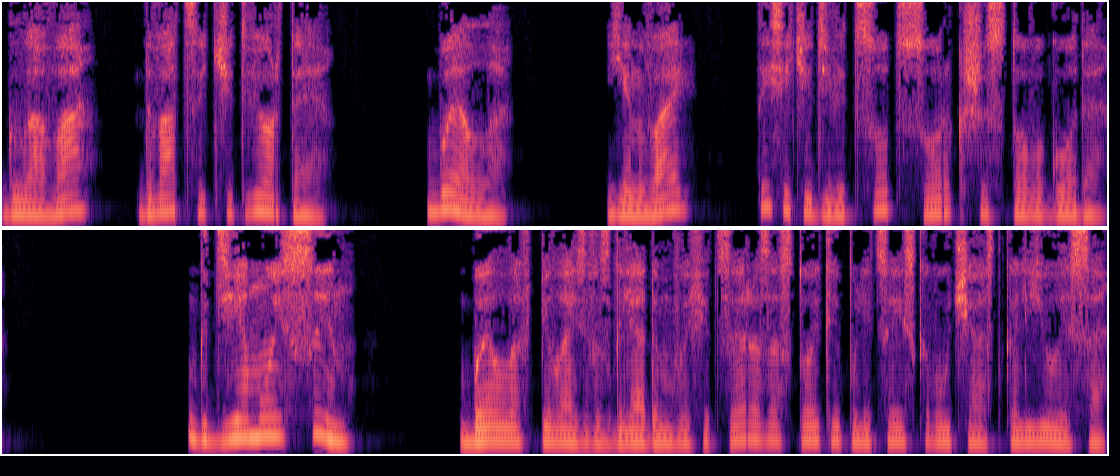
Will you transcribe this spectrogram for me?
Глава 24. Белла. Январь 1946 года. «Где мой сын?» Белла впилась взглядом в офицера за стойкой полицейского участка Льюиса.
